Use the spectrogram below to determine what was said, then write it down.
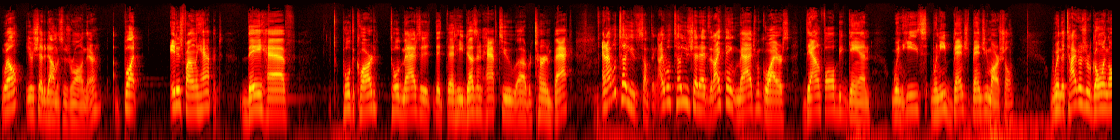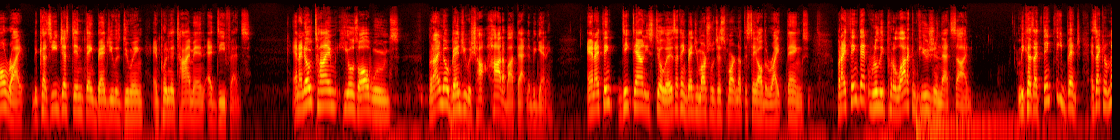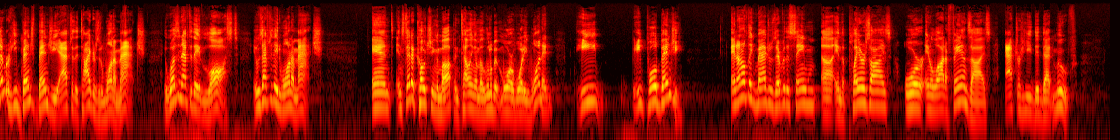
Well, your Shedadamas was wrong there, but it has finally happened. They have pulled the card told Madge that, that, that he doesn't have to uh, return back. And I will tell you something. I will tell you, Shedheads, that I think Madge Maguire's downfall began when he's when he benched Benji Marshall, when the Tigers were going all right because he just didn't think Benji was doing and putting the time in at defense. And I know time heals all wounds, but I know Benji was hot, about that in the beginning. And I think deep down he still is. I think Benji Marshall was just smart enough to say all the right things. But I think that really put a lot of confusion in that side. Because I think the bench, as I can remember, he benched Benji after the Tigers had won a match. It wasn't after they'd lost, it was after they'd won a match. And instead of coaching him up and telling him a little bit more of what he wanted, he he pulled Benji. And I don't think Madge was ever the same uh, in the players' eyes or in a lot of fans' eyes after he did that move.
